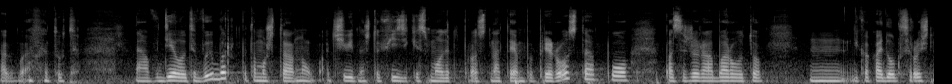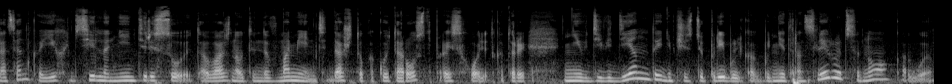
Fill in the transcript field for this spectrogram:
как бы тут а, делать выбор, потому что, ну, очевидно, что физики смотрят просто на темпы прироста по пассажирообороту, и какая долгосрочная оценка их сильно не интересует, а важно вот именно в моменте, да, что какой-то рост происходит, который не в дивиденды, не в чистую прибыль как бы не транслируется, но как бы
